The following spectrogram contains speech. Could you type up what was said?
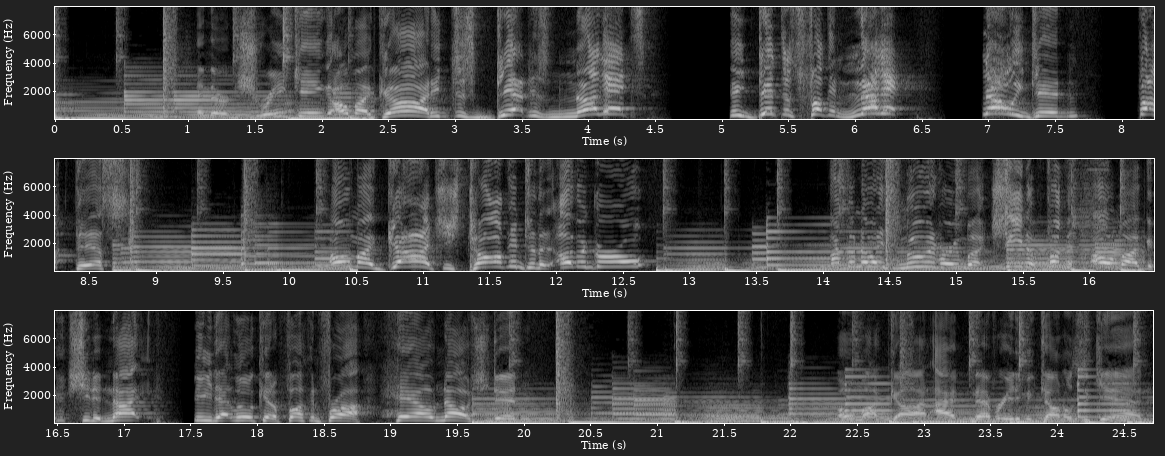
And they're drinking. Oh my god, he just dipped his nugget. He dipped his fucking nugget. No, he didn't. Fuck this. Oh my god, she's talking to the other girl. How come nobody's moving very much? She the fucking. Oh my god, she did not feed that little kid a fucking fry. Hell no, she didn't. Oh my god, I'm never eating McDonald's again.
